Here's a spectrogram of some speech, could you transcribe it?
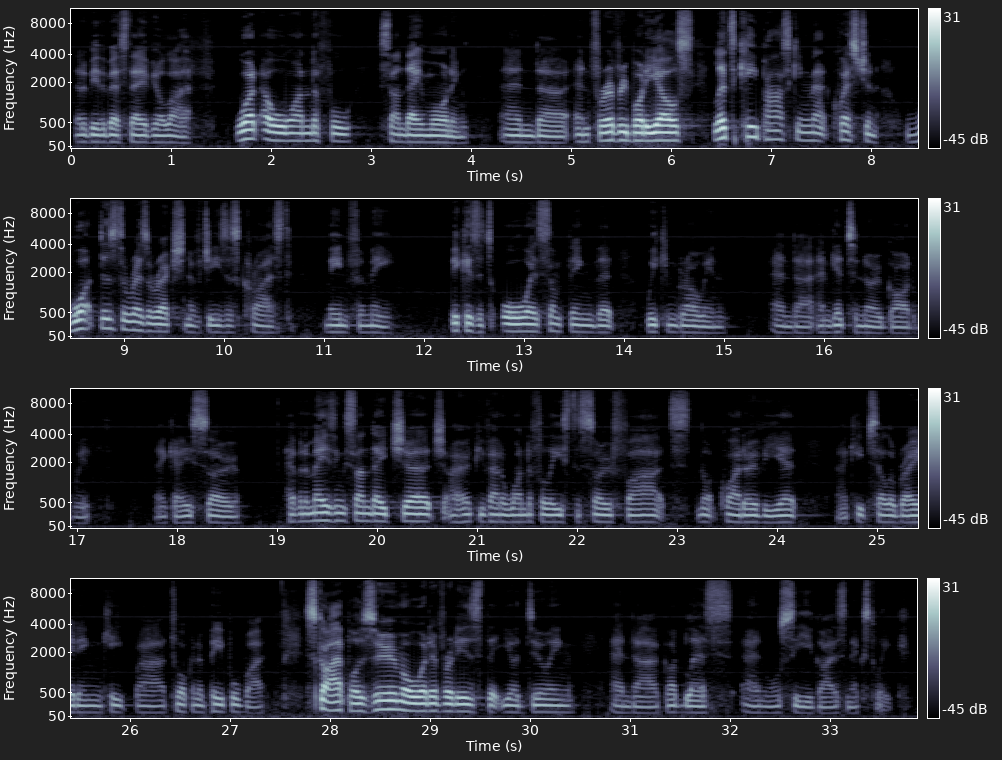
that'll be the best day of your life. What a wonderful Sunday morning And, uh, and for everybody else, let's keep asking that question what does the resurrection of Jesus Christ mean for me? Because it's always something that we can grow in and, uh, and get to know God with. Okay, so have an amazing Sunday, church. I hope you've had a wonderful Easter so far. It's not quite over yet. Uh, keep celebrating, keep uh, talking to people by Skype or Zoom or whatever it is that you're doing. And uh, God bless, and we'll see you guys next week.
